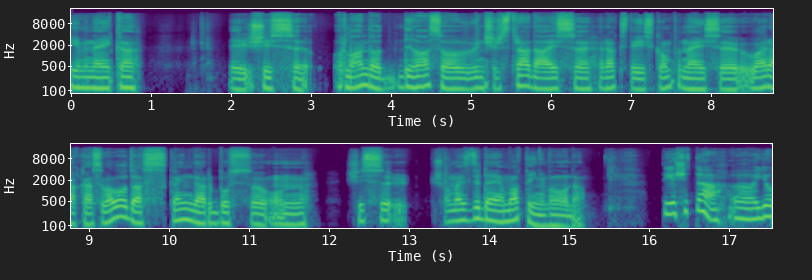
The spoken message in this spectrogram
Pieminēji, ka e, šis e, Orlando Dilaso, viņš ir strādājis, e, rakstījis, komponējis vairākās valodās skaņdarbus, un šis, šo mēs dzirdējām latīņu valodā. Tieši tā, jo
